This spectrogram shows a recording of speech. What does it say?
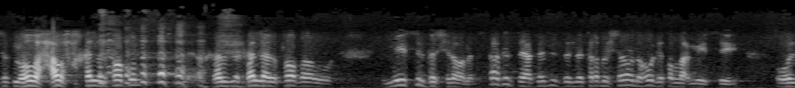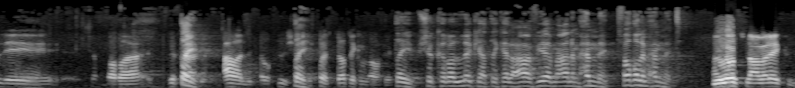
شو اسمه هو حو- خلى الفضل خلى خلى الفضل ميسي لبرشلونة. بس لا تنسى يا عبد العزيز إن ترى برشلونة هو اللي طلع ميسي هو اللي كبره دفاع طيب. عالي. طيب. يعطيك العافية. طيب شكرا لك يعطيك العافية. معنا محمد. تفضل يا محمد. ألو السلام عليكم.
